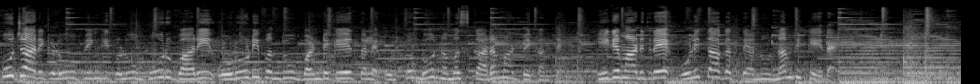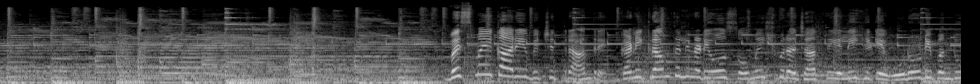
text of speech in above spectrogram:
ಪೂಜಾರಿಗಳು ಬಿಂಗಿಗಳು ಮೂರು ಬಾರಿ ಓಡೋಡಿ ಬಂದು ಬಂಡೆಗೆ ತಲೆ ಒಡ್ಕೊಂಡು ನಮಸ್ಕಾರ ಮಾಡಬೇಕಂತೆ. ಹೀಗೆ ಮಾಡಿದ್ರೆ ಒಳಿತಾಗತ್ತೆ ಅನ್ನೋ ನಂಬಿಕೆ ಇದೆ. ವಿಸ್ಮಯಕಾರಿ ವಿಚಿತ್ರ ಅಂದ್ರೆ ಗಣಿಗ್ರಾಮದಲ್ಲಿ ನಡೆಯೋ ಸೋಮೇಶ್ವರ ಜಾತ್ರೆಯಲ್ಲಿ ಹೀಗೆ ಓಡೋಡಿ ಬಂದು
